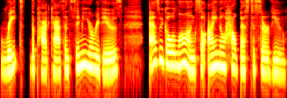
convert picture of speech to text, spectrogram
rate the podcast, and send me your reviews as we go along so I know how best to serve you.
